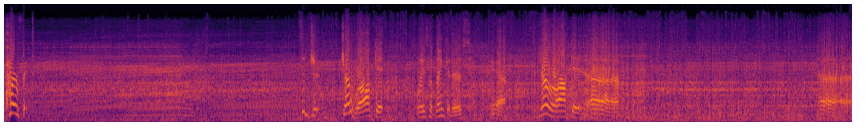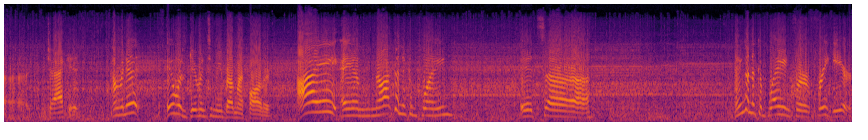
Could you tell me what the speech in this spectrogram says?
perfect. It's a Joe, Joe Rocket, at least I think it is. Yeah, Joe Rocket uh, uh, jacket. I mean, it, it was given to me by my father. I am not going to complain. It's, uh, ain't gonna complain for free gear.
